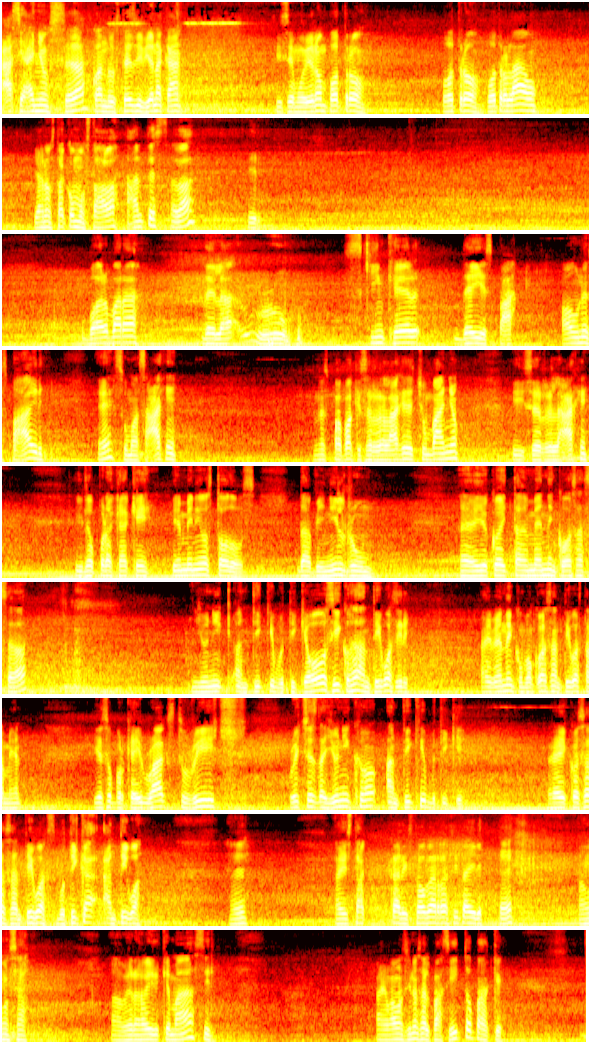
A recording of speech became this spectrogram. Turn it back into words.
hace años, ¿verdad? Cuando ustedes vivían acá. Si se movieron por otro, otro, otro lado. Ya no está como estaba antes, ¿verdad? Mire. Bárbara de la Room Skincare Day Spa. A un spa, ¿eh? Su masaje. Un spa para que se relaje, eche un baño y se relaje. Y luego por acá que, bienvenidos todos. The Vinyl Room. Eh, yo creo que también venden cosas, ¿verdad? Unique Antique Boutique. Oh, sí, cosas antiguas, sí. Ahí venden como cosas antiguas también. Y eso porque hay Rags to Reach, Reaches the Unique Antique Boutique. Hay cosas antiguas, botica antigua. Eh. Ahí está Caristoga, racita aire. Eh. Vamos a, a ver, a ver qué más. Ahí vamos a irnos al pasito para que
